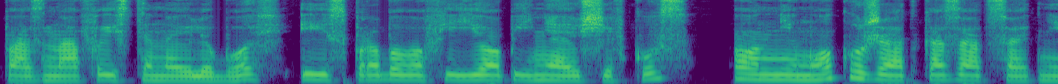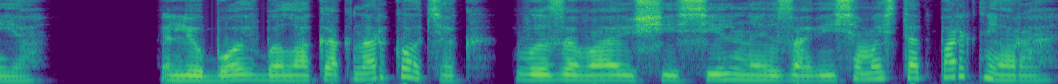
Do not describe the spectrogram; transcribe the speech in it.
Познав истинную любовь и испробовав ее опьяняющий вкус, он не мог уже отказаться от нее. Любовь была как наркотик, вызывающий сильную зависимость от партнера,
